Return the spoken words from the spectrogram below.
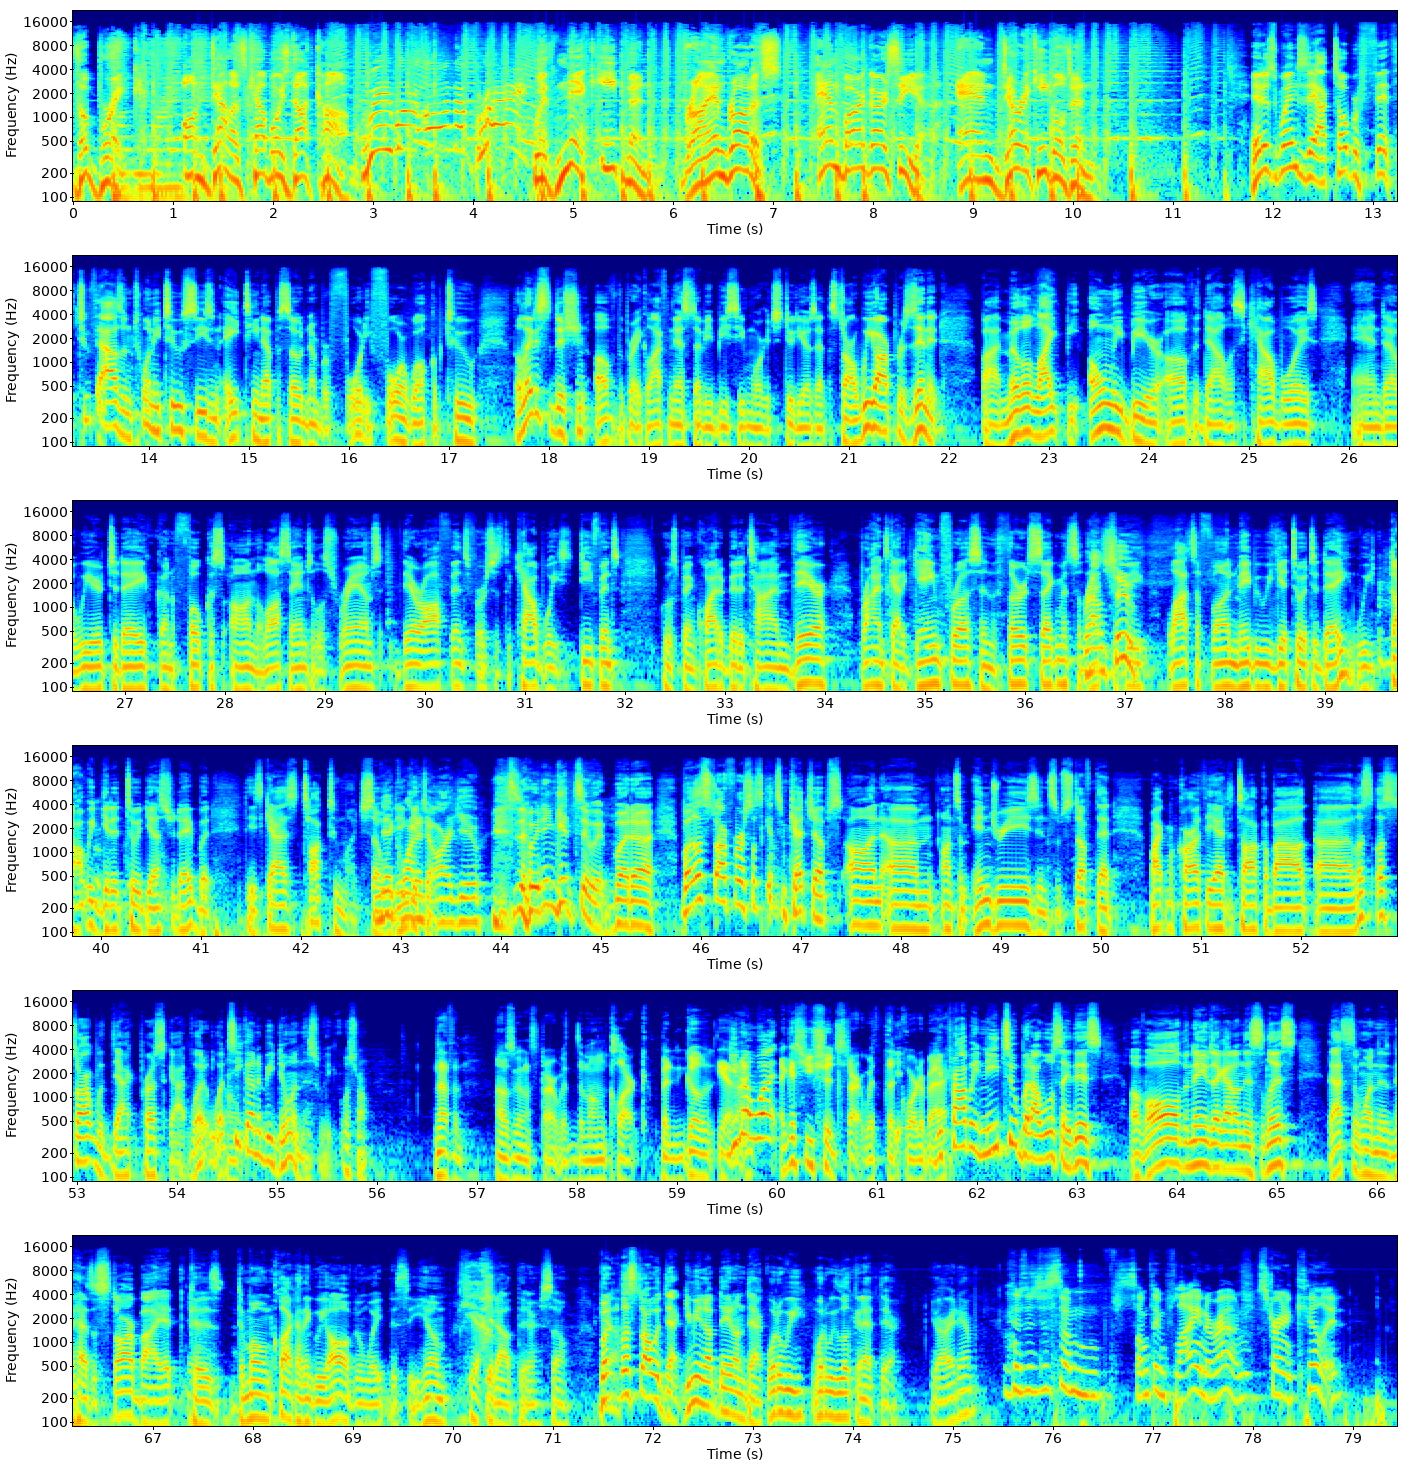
The Break on DallasCowboys.com. We were on the break! With Nick Eatman, Bryan Broaddus, Ambar Garcia, and Derek Eagleton. It is Wednesday, October 5th, 2022, season 18, episode number 44. Welcome to the latest edition of The Break Live from the SWBC Mortgage Studios at the Star. We are presented by Miller Lite, the only beer of the Dallas Cowboys. And uh, we are today going to focus on the Los Angeles Rams, their offense versus the Cowboys defense. We'll spend quite a bit of time there. Brian's got a game for us in the third segment, so Round that should two. be lots of fun. Maybe we get to it today. We thought we'd get it to it yesterday, but these guys talk too much, so we Nick didn't wanted get to, to it. argue. so we didn't get to it. But uh, but let's start first. Let's get some catch ups on um, on some injuries and some stuff that Mike McCarthy had to talk about. Uh, let's let's start with Dak Prescott. What what's he going to be doing this week? What's wrong? Nothing. I was going to start with Damone Clark, but go. Yeah, You know I- what? I guess you should start with the quarterback. You probably need to, but I will say this: of all the names I got on this list, that's the one that has a star by it because Damone Clark. I think we all have been waiting to see him Yeah. get out there. So, but Yeah. let's start with Dak. Give me an update on Dak. What are we What are we looking at there? You all right, Ambar? This is just some something flying around. It's trying to kill it.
